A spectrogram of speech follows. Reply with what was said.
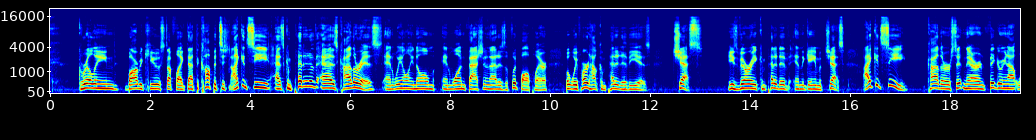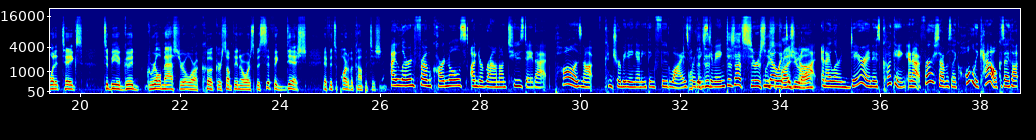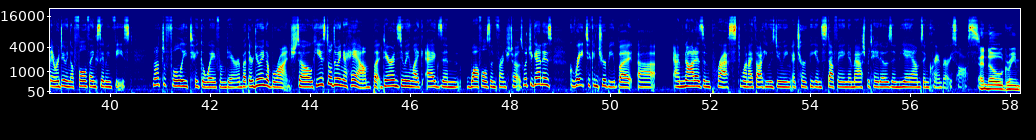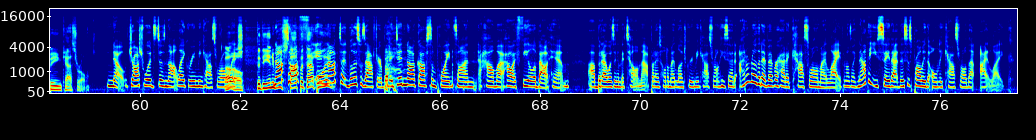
grilling, barbecue, stuff like that. The competition. I can see as competitive as Kyler is, and we only know him in one fashion, and that is the football player. But we've heard how competitive he is. Chess. He's very competitive in the game of chess. I could see Kyler sitting there and figuring out what it takes to be a good grill master or a cook or something or a specific dish if it's a part of a competition. I learned from Cardinals Underground on Tuesday that Paul is not contributing anything food wise for Well, Thanksgiving. Does, that seriously no, it surprise does you at all? not. And I learned Darren is cooking. And at first I was like, holy cow, because I thought they were doing a full Thanksgiving feast. Not to fully take away from Darren, but they're doing a brunch. So he is still doing a ham, but Darren's doing like eggs and waffles and French toast, which again is great to contribute, but uh, I'm not as impressed when I thought he was doing a turkey and stuffing and mashed potatoes and yams and cranberry sauce. And no green bean casserole. No, Josh Woods does not like green bean casserole, Uh-oh. which Did the interview stop off, at that point? knocked. Well, this was after, but it did knock off some points on how mu- how I feel about him. Uh, but I wasn't going to tell him that. But I told him I loved green bean casserole, and he said, "I don't know that I've ever had a casserole in my life." And I was like, "Now that you say that, this is probably the only casserole that I like."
